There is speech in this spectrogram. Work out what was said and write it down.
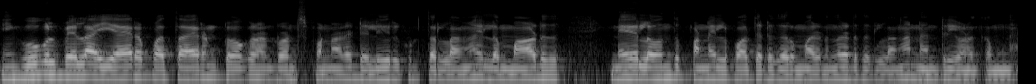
நீங்கள் கூகுள் பேயில் ஐயாயிரம் பத்தாயிரம் டோக்கன் அட்வான்ஸ் பண்ணாலே டெலிவரி கொடுத்துர்லாங்க இல்லை மாடு நேரில் வந்து பண்ணையில் பார்த்து எடுக்கிற மாதிரி இருந்தால் எடுத்துக்கலாங்க. நன்றி வணக்கம்ங்க.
